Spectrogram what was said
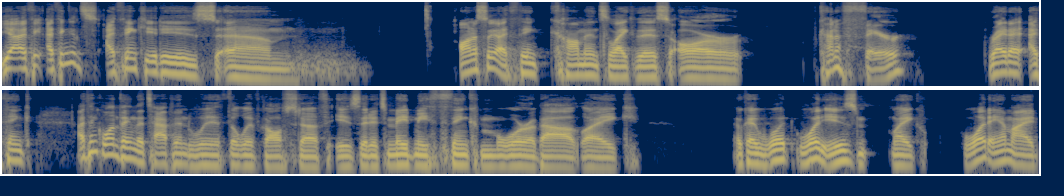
Yeah, I think I think it's I think it is. Um, honestly, I think comments like this are kind of fair, right? I, I think I think one thing that's happened with the LIV golf stuff is that it's made me think more about like, okay, what what is like what am I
